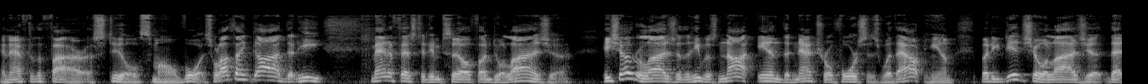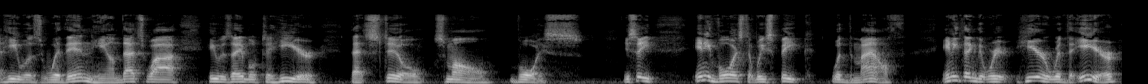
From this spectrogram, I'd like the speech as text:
and after the fire a still small voice. Well, I thank God that he manifested himself unto Elijah. He showed Elijah that he was not in the natural forces without him, but he did show Elijah that he was within him. That's why he was able to hear that still small voice. You see, any voice that we speak with the mouth, anything that we hear with the ear,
